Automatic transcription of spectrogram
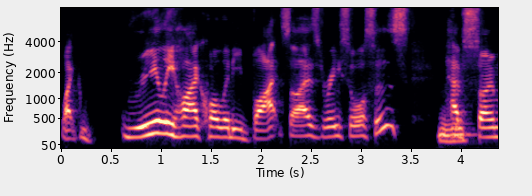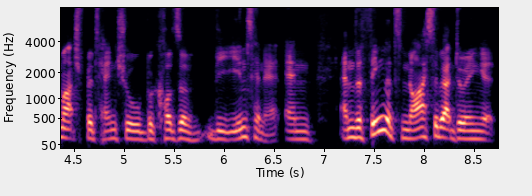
like really high quality bite-sized resources mm-hmm. have so much potential because of the internet and and the thing that's nice about doing it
